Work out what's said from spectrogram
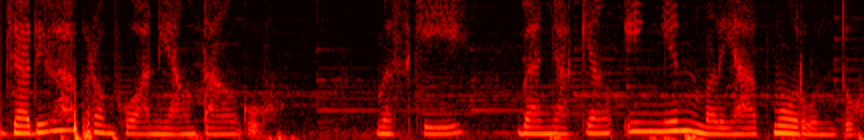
Jadilah perempuan yang tangguh, meski banyak yang ingin melihatmu runtuh.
